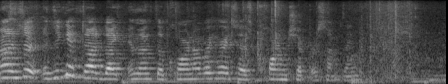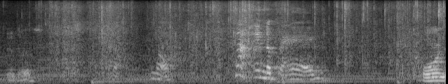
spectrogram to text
Uh, is it, I think it's got like in like the corn over here. It says corn chip or something. It does. No, it's not in the bag. Corn,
